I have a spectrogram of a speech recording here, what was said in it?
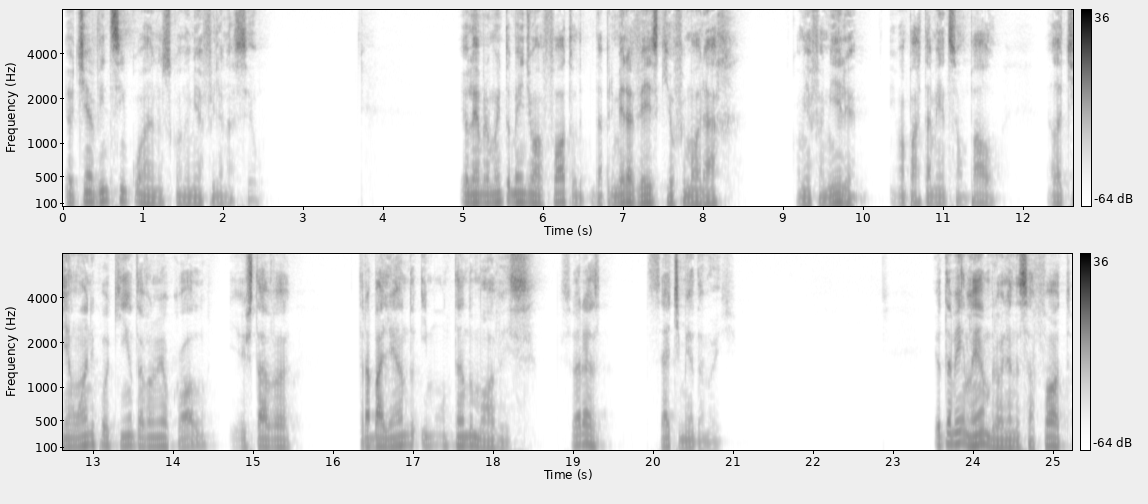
Eu tinha 25 anos quando a minha filha nasceu. Eu lembro muito bem de uma foto da primeira vez que eu fui morar com a minha família em um apartamento em São Paulo. Ela tinha um ano e pouquinho, estava no meu colo e eu estava trabalhando e montando móveis. Isso era sete e meia da noite. Eu também lembro, olhando essa foto,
